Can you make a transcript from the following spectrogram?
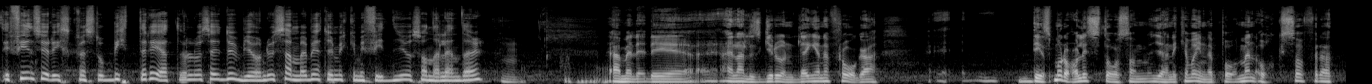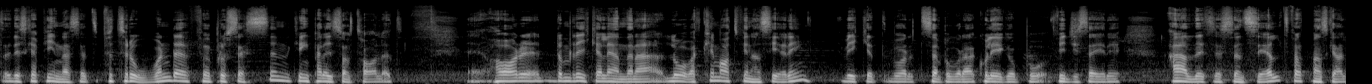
det finns ju risk för en stor bitterhet. Vad säger du Björn? Du samarbetar ju mycket med Fiji och sådana länder. Mm. Ja, men det är en alldeles grundläggande fråga dels moraliskt då som Jannica var inne på, men också för att det ska finnas ett förtroende för processen kring Parisavtalet. Eh, har de rika länderna lovat klimatfinansiering, vilket till exempel våra kollegor på Fiji säger är alldeles essentiellt för att man ska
